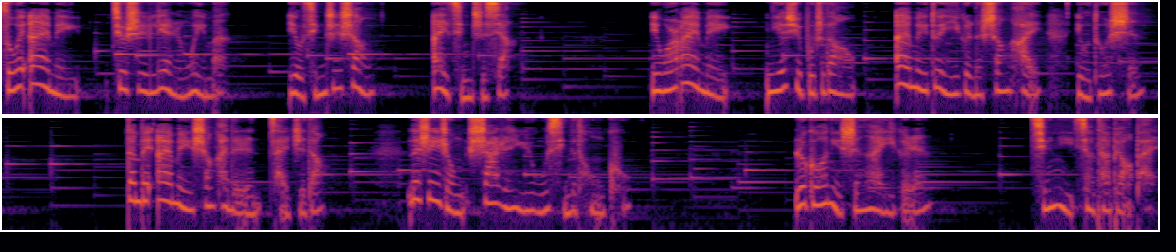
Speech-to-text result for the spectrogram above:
所谓暧昧，就是恋人未满，友情之上，爱情之下。你玩暧昧，你也许不知道暧昧对一个人的伤害有多深，但被暧昧伤害的人才知道，那是一种杀人于无形的痛苦。如果你深爱一个人，请你向他表白，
